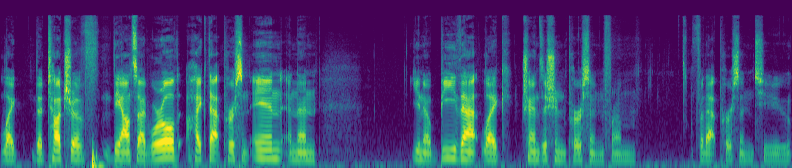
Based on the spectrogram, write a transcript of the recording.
like the touch of the outside world, hike that person in, and then you know be that like transition person from for that person to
